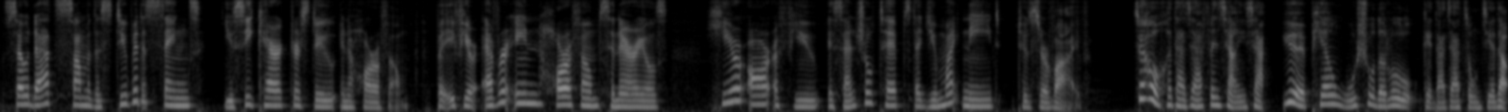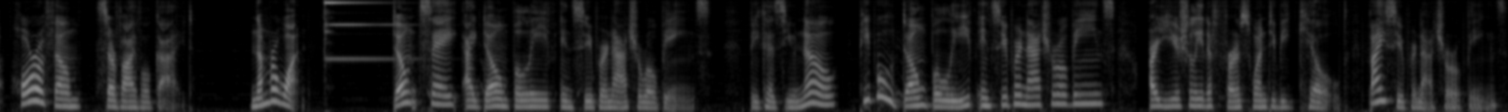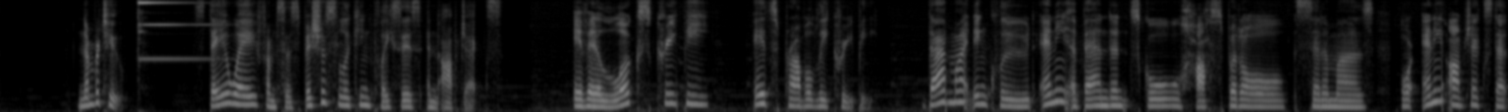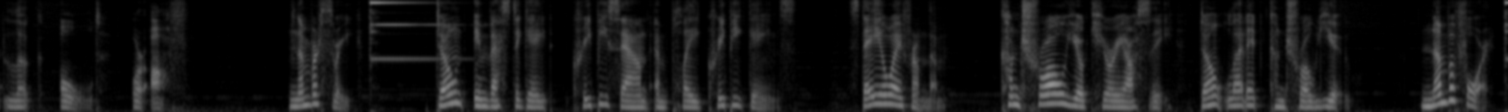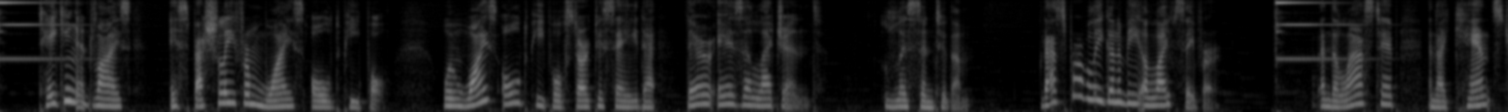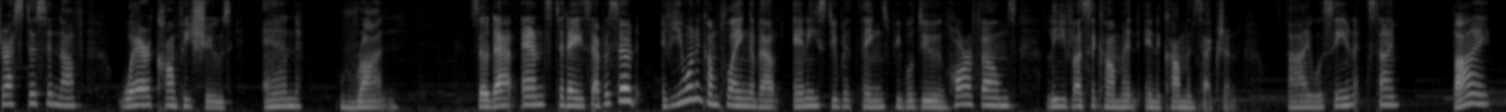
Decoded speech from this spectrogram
So that's some of the stupidest things you see characters do in a horror film. But if you're ever in horror film scenarios, here are a few essential tips that you might need to survive. 最后和大家分享一下阅片无数的露露给大家总结的 Horror Film Survival Guide. Number one, don't say I don't believe in supernatural beings, because you know people who don't believe in supernatural beings are usually the first one to be killed by supernatural beings. Number two, stay away from suspicious looking places and objects. If it looks creepy, it's probably creepy. That might include any abandoned school, hospital, cinemas, or any objects that look old or off. Number three, don't investigate creepy sound and play creepy games. Stay away from them. Control your curiosity. Don't let it control you. Number four, taking advice, especially from wise old people. When wise old people start to say that there is a legend, listen to them. That's probably going to be a lifesaver. And the last tip, and I can't stress this enough wear comfy shoes and run. So that ends today's episode. If you want to complain about any stupid things people do in horror films, leave us a comment in the comment section. I will see you next time. Bye.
